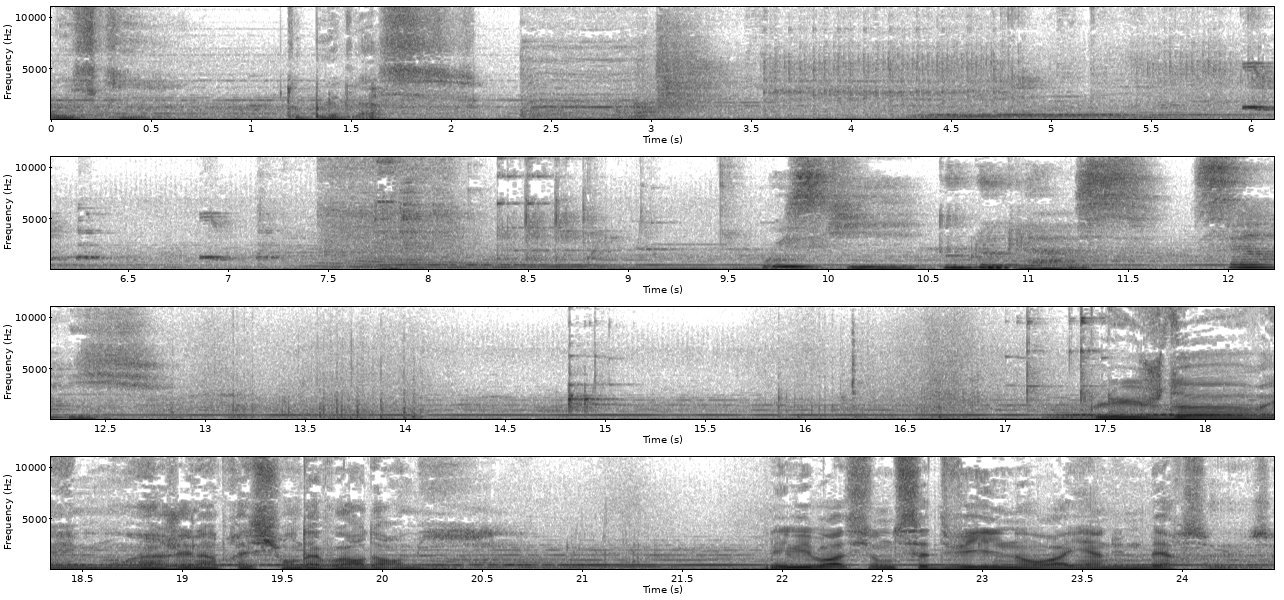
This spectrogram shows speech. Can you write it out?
Whisky, double glace. Whisky double glace, servi. Plus je dors et moins j'ai l'impression d'avoir dormi. Les vibrations de cette ville n'ont rien d'une berceuse.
